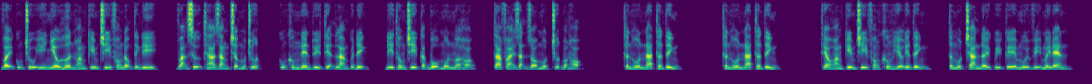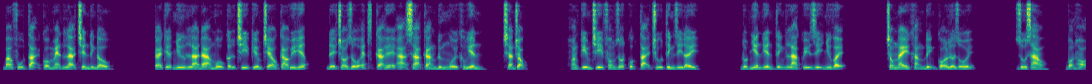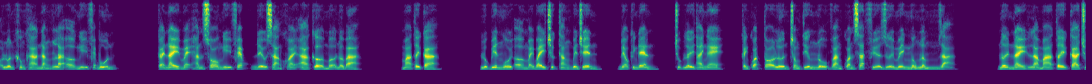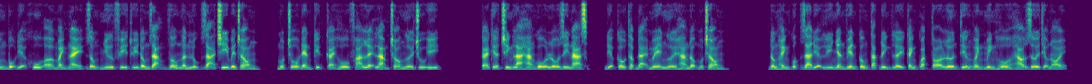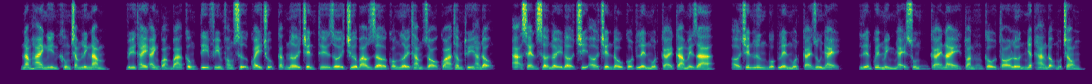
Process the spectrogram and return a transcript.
Vậy cũng chú ý nhiều hơn hoàng kim chi phong động tĩnh đi, vạn sự thà rằng chậm một chút, cũng không nên tùy tiện làm quyết định, đi thông chi các bộ môn mở họp, ta phải dặn dò một chút bọn họ thần hồn nát thần tính. Thần hồn nát thần tính. Theo hoàng kim chi phong không hiểu yên tĩnh tần một tràn đầy quỷ kế mùi vị mây đen, bao phủ tại cỏ mẹn lại trên đỉnh đầu. Cái tiết như là đã mổ cơn chi kiếm treo cao uy hiếp, để cho rộ s cả hệ ạ xạ càng đứng ngồi không yên tràn trọc. Hoàng kim chi phong rốt cuộc tại chủ tính gì đây? Đột nhiên yên tĩnh là quỷ dị như vậy. Trong này khẳng định có lừa dối. Dù sao, bọn họ luôn không khả năng là ở nghỉ phép bốn. Cái này mẹ hắn so nghỉ phép đều sảng khoái a cờ mn ba. Ma tây ca lục biên ngồi ở máy bay trực thăng bên trên, đeo kính đen, chụp lấy thai nghe cánh quạt to lớn trong tiếng nổ vàng quan sát phía dưới mênh mông lâm dã. Nơi này là ma tây ca trung bộ địa khu ở mảnh này giống như phỉ thúy đồng dạng vô ngần lục dã chi bên trong một chỗ đen kịt cái hố phá lệ làm cho người chú ý. Cái kia chính là hang gỗ lộ Ginas, địa cầu thập đại mê người hang động một trong. Đồng hành quốc gia địa lý nhân viên công tác đỉnh lấy cánh quạt to lớn tiếng oanh minh hô hào giới thiệu nói năm 2005, vì thay anh quảng bá công ty phim phóng sự quay chụp các nơi trên thế giới chưa bao giờ có người thăm dò qua thâm thúy hang động ạ à, sẻn sợ nẫy đỡ chỉ ở trên đầu cột lên một cái camera ở trên lưng buộc lên một cái dù nhảy, liền quên mình nhảy xuống cái này toàn cầu to lớn nhất hang động một trong.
